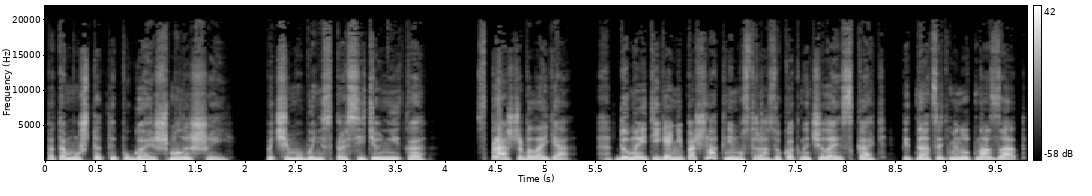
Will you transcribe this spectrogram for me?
«Потому что ты пугаешь малышей. Почему бы не спросить у Ника?» «Спрашивала я. Думаете, я не пошла к нему сразу, как начала искать, 15 минут назад?»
